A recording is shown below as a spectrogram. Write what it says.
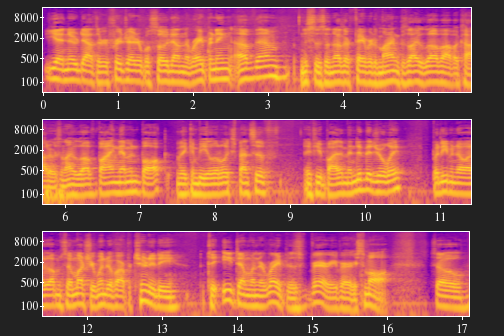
Yeah, no doubt. The refrigerator will slow down the ripening of them. This is another favorite of mine because I love avocados and I love buying them in bulk. They can be a little expensive if you buy them individually, but even though I love them so much, your window of opportunity to eat them when they're ripe is very, very small. So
